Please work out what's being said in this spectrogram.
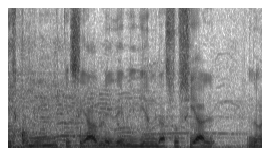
Es común que se hable de vivienda social, ¿no?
